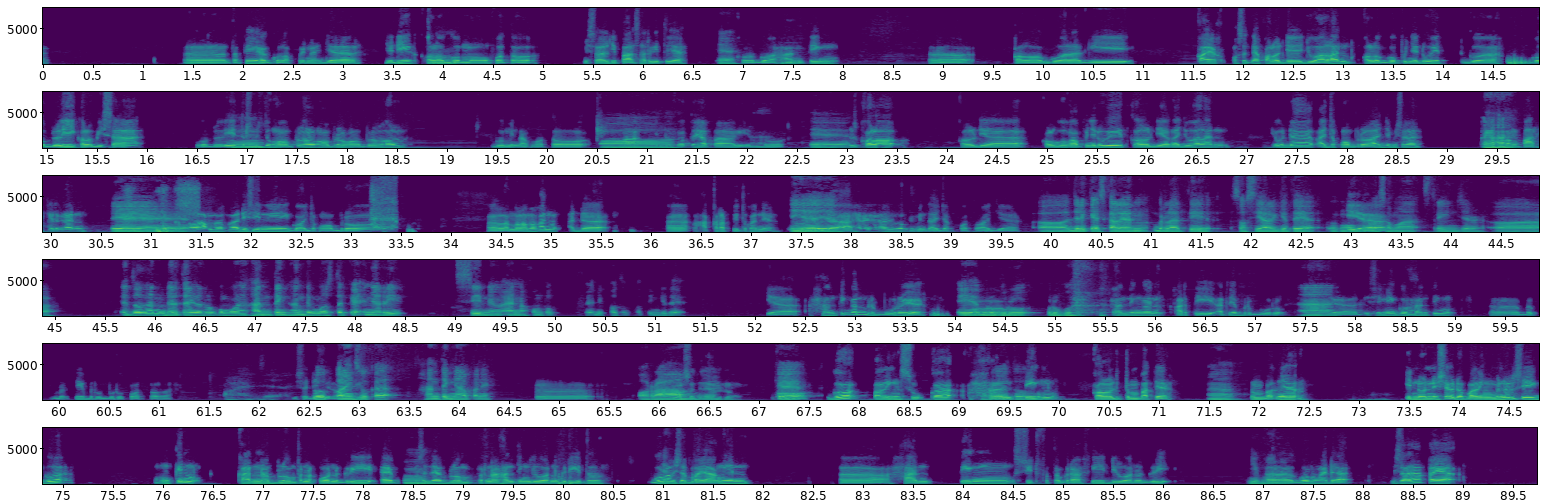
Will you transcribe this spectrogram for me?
eh, tapi ya gue lakuin aja jadi kalau Hmm. gue mau foto misalnya di pasar gitu ya Iya. kalau gue Hmm. hunting eh, kalau gue lagi kayak maksudnya kalau dia jualan kalau gue punya duit gue gue beli kalau bisa gue beli terus Hmm. itu ngobrol ngobrol ngobrol gue minta foto pak minta Oh, foto ya pak gitu iya, iya. terus kalau kalau dia kalau gue nggak punya duit kalau dia nggak jualan ya udah ajak ngobrol aja misalnya kayak tukang parkir kan Iya, iya, iya, iya. lama pak di sini gue ajak ngobrol Eh, lama-lama kan ada eh, akrab gitu kan ya Iya, Ya iya. akhirnya lu minta ajak foto aja Eh, jadi kayak sekalian berlatih sosial gitu ya, ngobrol Iya. sama stranger. Eh, itu kan dari tadi kan lu ngomongnya hunting. Hunting maksudnya kayak nyari scene yang enak untuk kayak di foto-fotoin gitu ya. Ya hunting kan berburu ya Iya, Kalau- berburu, berburu. hunting kan arti artinya berburu Nah, ya di sini gue hunting eh, ber- berarti berburu foto lah wah, anjir. bisa lu dibilang paling gitu. suka huntingnya apa nih? Eh, Orang, maksudnya kayak, oh gue paling suka hunting kalau di tempat ya nah, tempatnya Indonesia udah paling bener sih gue mungkin karena belum pernah ke luar negeri eh Hmm. maksudnya belum pernah hunting di luar negeri itu gue Ya. nggak bisa bayangin eh, hunting street photography di luar negeri gimana? gue nggak ada misalnya kayak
